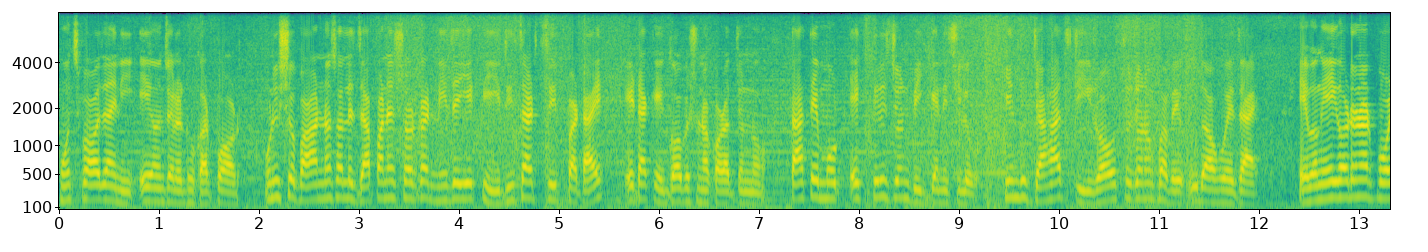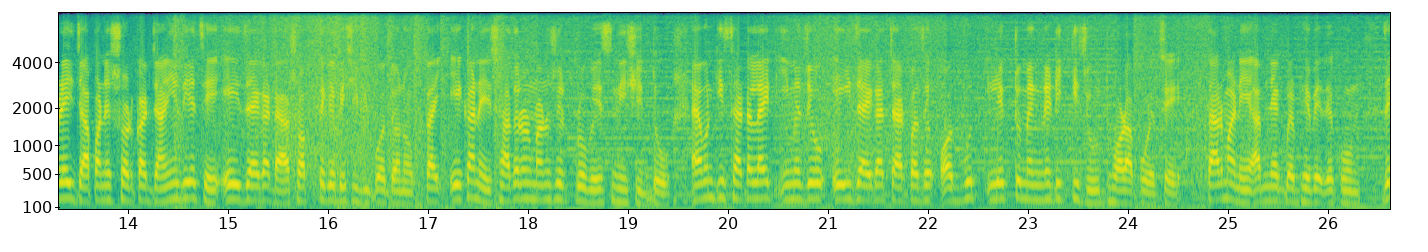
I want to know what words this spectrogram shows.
খোঁজ পাওয়া যায়নি এই অঞ্চলে ঢোকার পর। উনিশশো সালে জাপানের সরকার নিজেই একটি রিসার্চ সিট পাঠায় এটাকে গবেষণা করার জন্য। তাতে মোট একত্রিশ জন বিজ্ঞানী ছিল। কিন্তু জাহাজটি রহস্যজনকভাবে উদা হয়ে যায়। এবং এই ঘটনার পরেই জাপানের সরকার জানিয়ে দিয়েছে, এই জায়গাটা সব থেকে বেশি বিপজ্জনক। তাই এখানে সাধারণ মানুষের প্রবেশ নিষিদ্ধ। এমনকি স্যাটেলাইট ইমেজেও এই জায়গার চারপাশে অদ্ভুত ইলেকট্রোম্যাগনেটিক কিছু ধরা পড়েছে। তার মানে আপনি একবার ভেবে দেখুন যে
